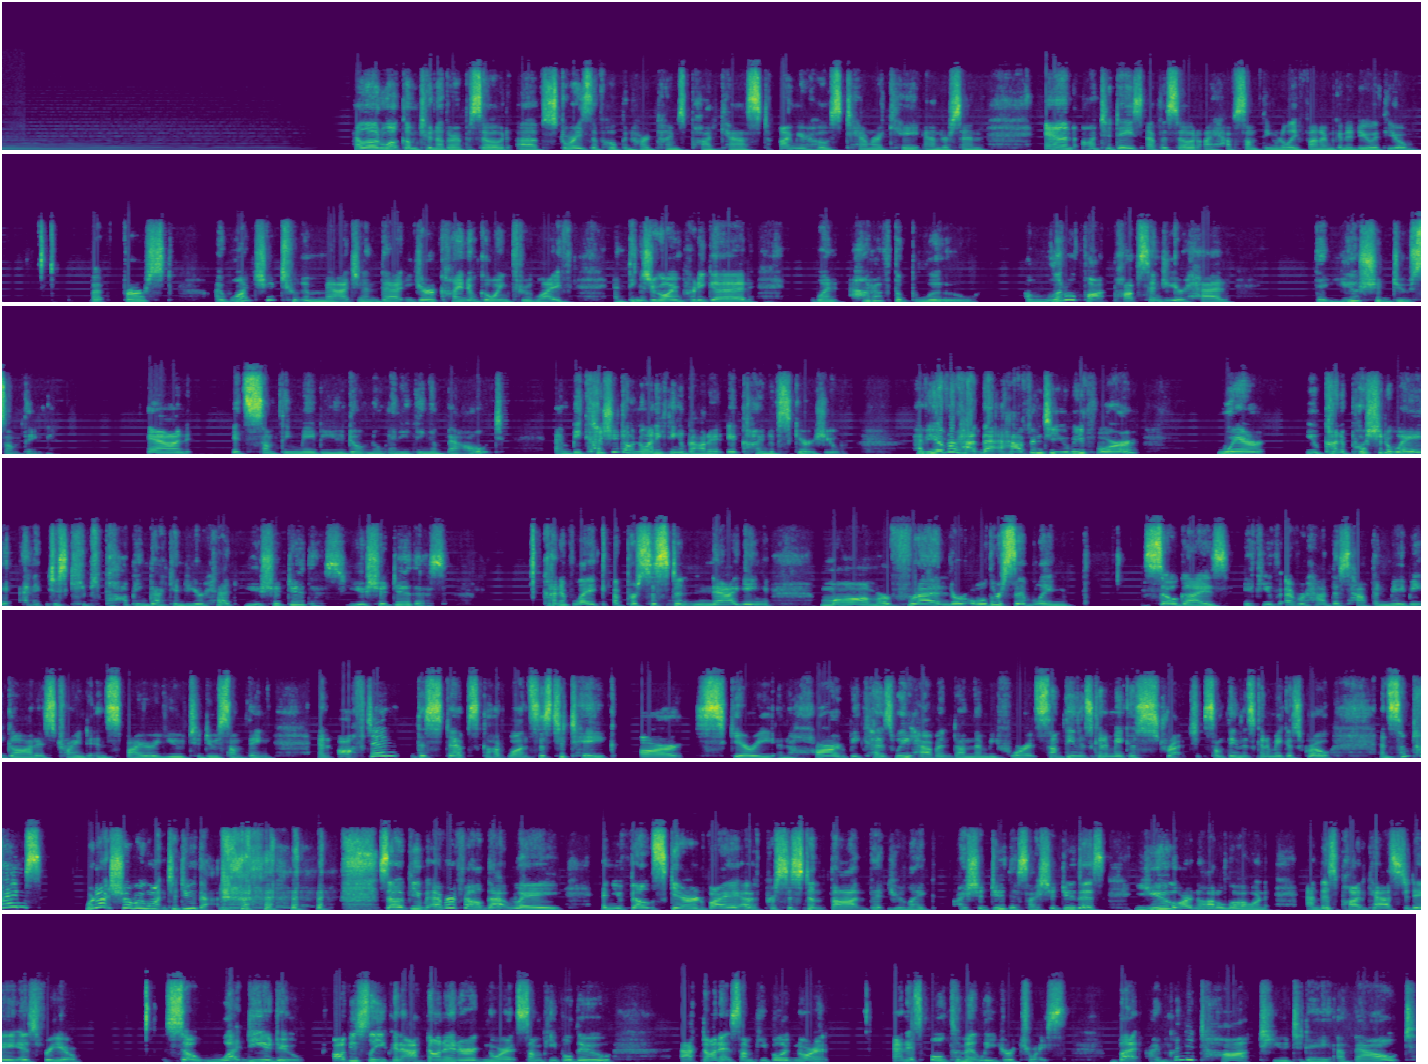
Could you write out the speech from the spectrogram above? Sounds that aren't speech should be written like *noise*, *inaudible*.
Hello, and welcome to another episode of Stories of Hope in Hard Times podcast. I'm your host, Tamara K. Anderson. And on today's episode, I have something really fun I'm going to do with you. But first, I want you to imagine that you're kind of going through life and things are going pretty good when out of the blue, a little thought pops into your head that you should do something. And it's something maybe you don't know anything about. And because you don't know anything about it, it kind of scares you. Have you ever had that happen to you before where you kind of push it away and it just keeps popping back into your head? You should do this. You should do this. Kind of like a persistent nagging mom or friend or older sibling. So, guys, if you've ever had this happen, maybe God is trying to inspire you to do something. And often the steps God wants us to take are scary and hard because we haven't done them before. It's something that's going to make us stretch, it's something that's going to make us grow. And sometimes we're not sure we want to do that. *laughs* so if you've ever felt that way and you felt scared by a persistent thought that you're like, I should do this, I should do this, you are not alone. And this podcast today is for you. So, what do you do? Obviously, you can act on it or ignore it. Some people do act on it, some people ignore it. And it's ultimately your choice. But I'm going to talk to you today about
